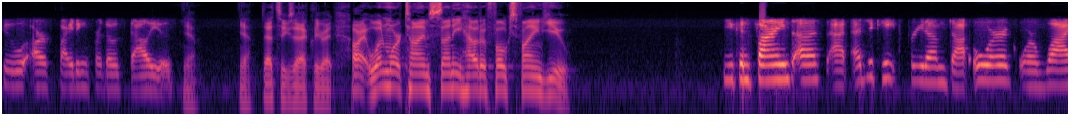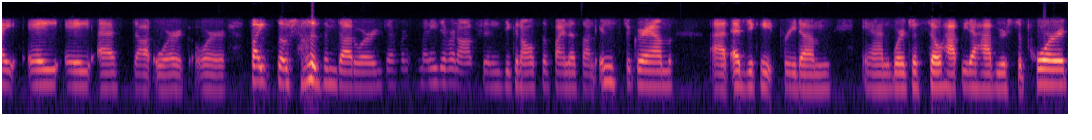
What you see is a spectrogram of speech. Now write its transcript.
who are fighting for those values. Yeah. Yeah, that's exactly right. All right, one more time, Sonny, how do folks find you? You can find us at educatefreedom.org or YAAS.org or fightsocialism.org. Different, many different options. You can also find us on Instagram at Educate Freedom. And we're just so happy to have your support.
